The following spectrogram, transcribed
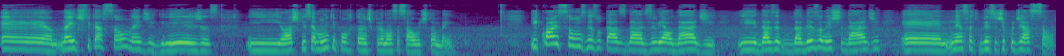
é, na edificação né, de igrejas. E eu acho que isso é muito importante para a nossa saúde também. E quais são os resultados da deslealdade e da, da desonestidade é, nessa, nesse tipo de ação?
